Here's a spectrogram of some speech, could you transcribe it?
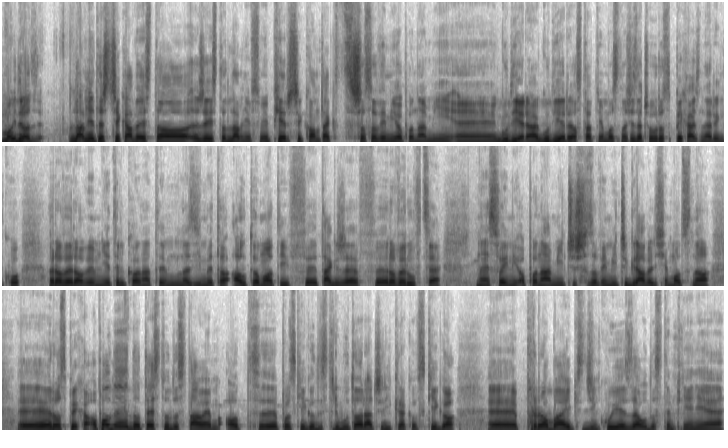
Moi drodzy, dla mnie też ciekawe jest to, że jest to dla mnie w sumie pierwszy kontakt z szosowymi oponami e, Goodyeara. Goodyear ostatnio mocno się zaczął rozpychać na rynku rowerowym, nie tylko na tym, nazwijmy to automotive, e, także w rowerówce e, swoimi oponami, czy szosowymi, czy gravel się mocno rozpycha. Opony do testu dostałem od polskiego dystrybutora, czyli krakowskiego ProBikes. Dziękuję za udostępnienie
